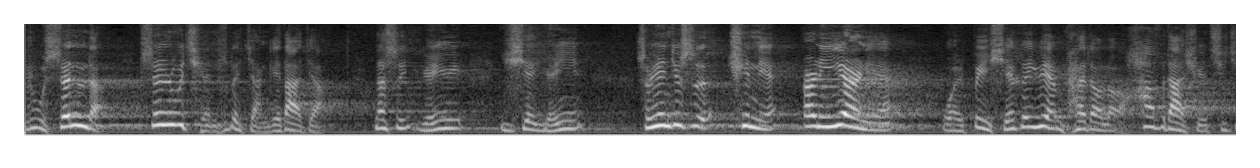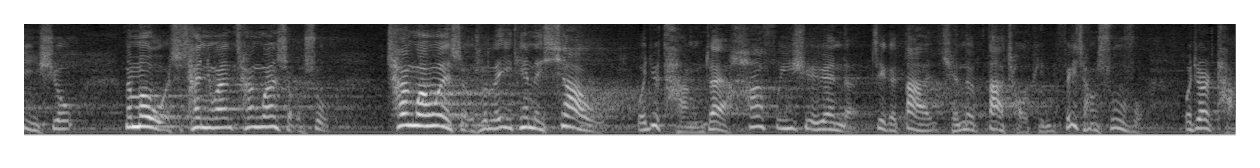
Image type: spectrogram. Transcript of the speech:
入深的、深入浅出的讲给大家。那是源于一些原因。首先就是去年二零一二年，我被协和医院派到了哈佛大学去进修。那么我是参观参观手术。参观完手术那一天的下午，我就躺在哈佛医学院的这个大前的大草坪，非常舒服。我这儿躺，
